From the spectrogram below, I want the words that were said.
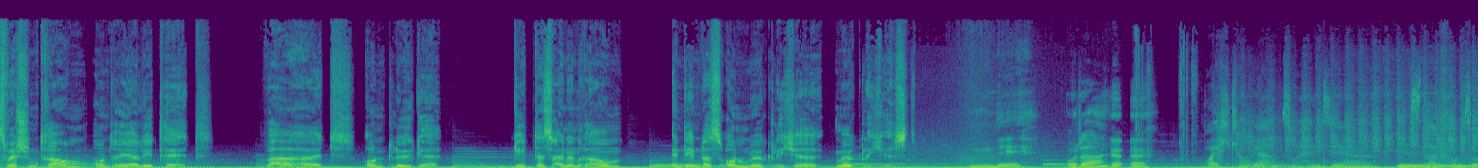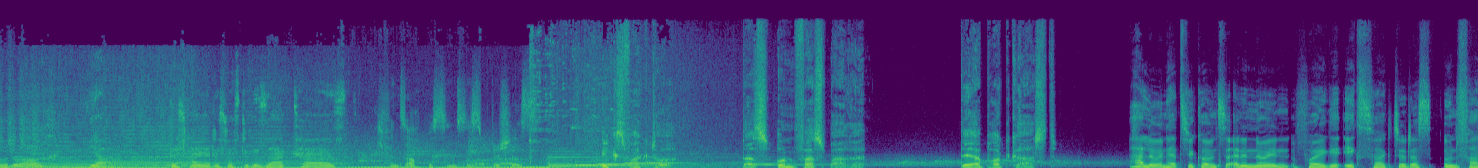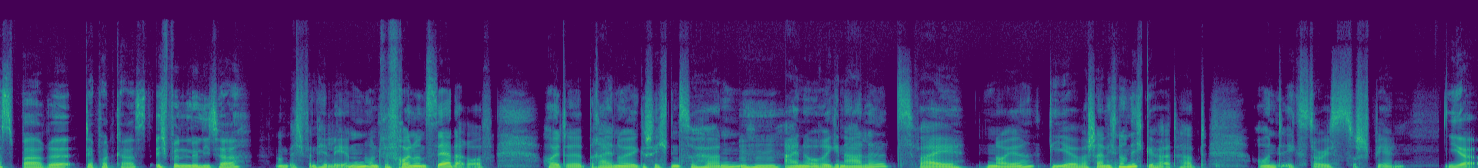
Zwischen Traum und Realität, Wahrheit und Lüge gibt es einen Raum, in dem das Unmögliche möglich ist. Nee. Oder? Äh, äh. Boah, ich glaube ja an so Hellseher-Stuff und so. Du auch? Ja, das war ja das, was du gesagt hast. Ich finde es auch ein bisschen suspicious. X-Faktor. Das Unfassbare. Der Podcast. Hallo und herzlich willkommen zu einer neuen Folge X-Faktor, das Unfassbare, der Podcast. Ich bin Lolita. Und ich bin Helene und wir freuen uns sehr darauf, heute drei neue Geschichten zu hören. Mhm. Eine originale, zwei neue, die ihr wahrscheinlich noch nicht gehört habt, und X-Stories zu spielen. Ja,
